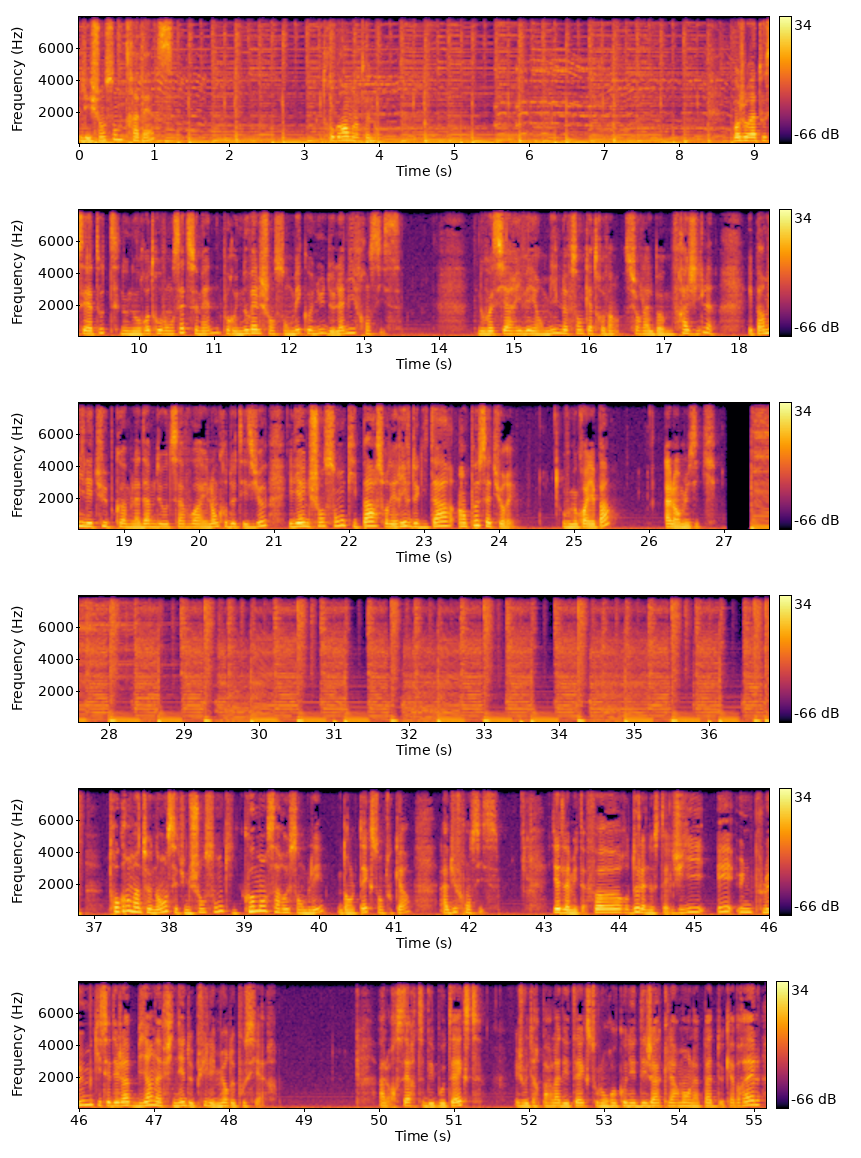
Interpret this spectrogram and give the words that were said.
Les chansons de traverse. Trop grand maintenant. Bonjour à tous et à toutes, nous nous retrouvons cette semaine pour une nouvelle chanson méconnue de l'ami Francis. Nous voici arrivés en 1980 sur l'album Fragile, et parmi les tubes comme La Dame de Haute-Savoie et L'encre de tes yeux, il y a une chanson qui part sur des riffs de guitare un peu saturés. Vous me croyez pas? Alors musique. Grand maintenant, c'est une chanson qui commence à ressembler, dans le texte en tout cas, à du Francis. Il y a de la métaphore, de la nostalgie et une plume qui s'est déjà bien affinée depuis les murs de poussière. Alors certes, des beaux textes, et je veux dire par là des textes où l'on reconnaît déjà clairement la patte de Cabrel,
